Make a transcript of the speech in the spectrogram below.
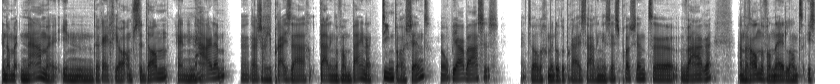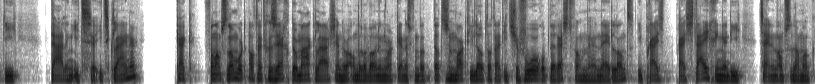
En dan met name in de regio Amsterdam en in Haarlem. Uh, daar zag je prijsdalingen van bijna 10% op jaarbasis. Terwijl de gemiddelde prijsdalingen 6% uh, waren. Aan de randen van Nederland is die daling iets, uh, iets kleiner. Kijk, van Amsterdam wordt altijd gezegd door makelaars en door andere woningmarktkennis van dat, dat is een markt die loopt altijd ietsje voor op de rest van Nederland. Die prijs, prijsstijgingen die zijn in Amsterdam ook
